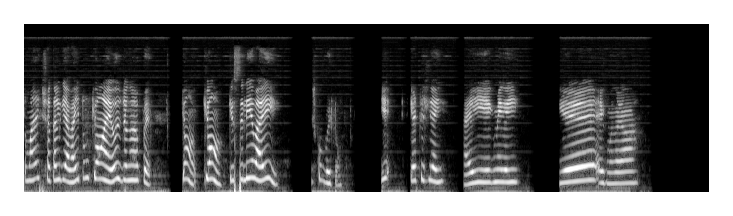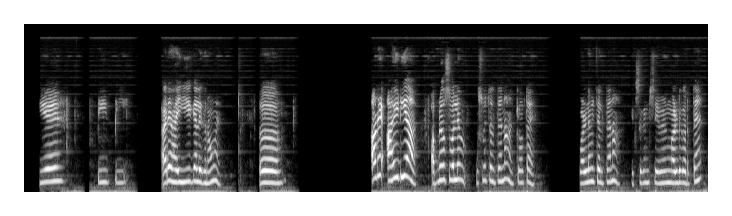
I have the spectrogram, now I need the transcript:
तुम्हारी शक्ल क्या भाई? तुम क्यों आए हो इस जगह पे? क्यों? क्यों? किस लिए भाई? इसको बैठो ये क्या किस लिए आई। भाई एक में गई। ये एक में गया। ये टी पी अरे भाई ये क्या लिख रहा हूँ मैं? आ, अरे आइडिया अपने उस वाले उसमें चलते हैं ना? क्या होता है? वर्ल्ड में चलते हैं ना? एक सेकंड सेविंग वर्ल्ड करते हैं।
